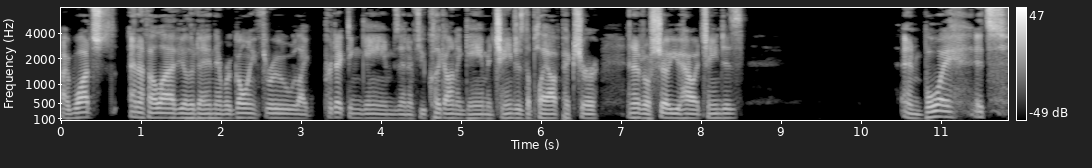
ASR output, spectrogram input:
I watched NFL Live the other day and they were going through like predicting games. And if you click on a game, it changes the playoff picture and it'll show you how it changes. And boy, it's,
